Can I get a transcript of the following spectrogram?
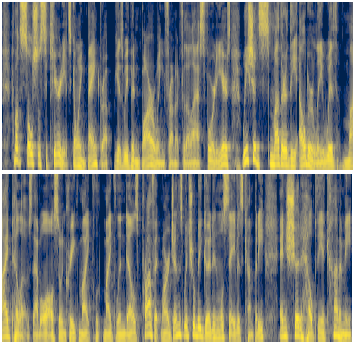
How about Social Security? It's going bankrupt because we've been borrowing from it for the last 40 years. We should smother the elderly with my pillows. That will also increase Mike, Mike Lindell's profit margins, which will be good and will save his company and should help the economy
